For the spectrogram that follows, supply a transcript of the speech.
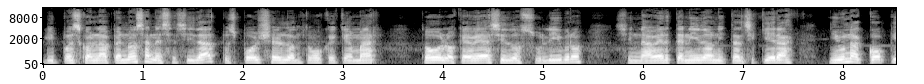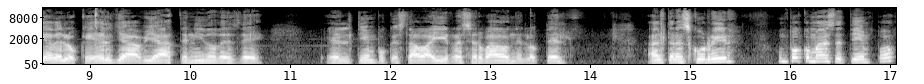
Y pues con la penosa necesidad, pues Paul Sheldon tuvo que quemar todo lo que había sido su libro sin haber tenido ni tan siquiera ni una copia de lo que él ya había tenido desde el tiempo que estaba ahí reservado en el hotel. Al transcurrir un poco más de tiempo,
